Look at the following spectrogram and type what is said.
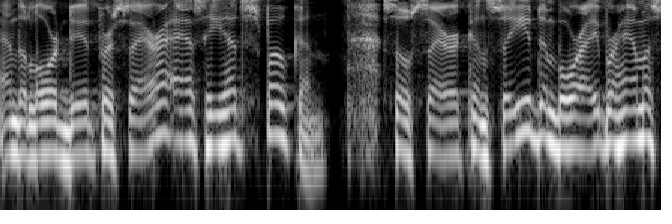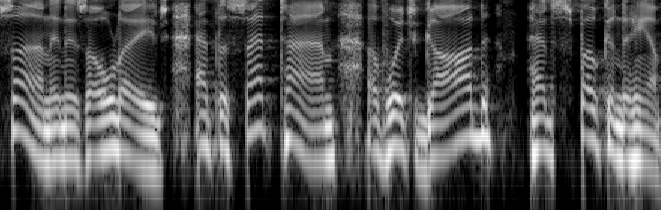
And the Lord did for Sarah as he had spoken. So Sarah conceived and bore Abraham a son in his old age at the set time of which God had spoken to him,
